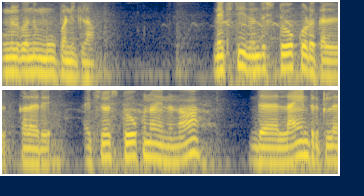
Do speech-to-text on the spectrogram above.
உங்களுக்கு வந்து மூவ் பண்ணிக்கலாம். நெக்ஸ்ட் இது வந்து ஸ்டோக்கோட கல் கலரு ஆக்சுவலாக ஸ்டோக்குனா என்னென்னா இந்த லைன் இருக்குல்ல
